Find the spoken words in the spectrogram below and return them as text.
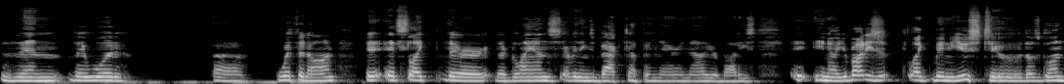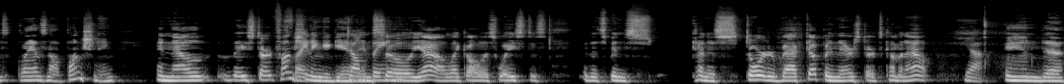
than they would uh, with it on. It, it's like their their glands, everything's backed up in there, and now your body's, it, you know, your body's like been used to those glands glands not functioning, and now they start functioning like again. Dumping. And so, yeah, like all this waste is that's been kind of stored or backed up in there starts coming out. Yeah, and uh,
